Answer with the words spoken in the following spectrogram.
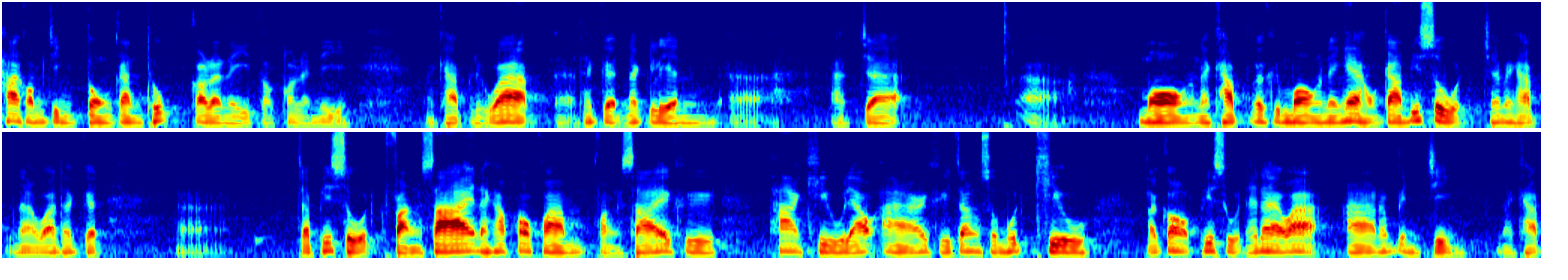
ค่าความจริงตรงกันทุกกรณีต่อกรณีนะครับ หรือว่าถ้าเกิดนักเรียนอาจจะมองนะครับก็คือมองในแง่ของการพิสูจน์ใช่ไหมครับนะว่าถ้าเกิดจะพิสูจน์ฝั่งซ้ายนะครับ ข้อความฝั่งซ้ายก็คือถ้า Q แล้ว R ก็คือต้องสมมุติ Q แล้วก็พิสูจน์ให้ได้ว่า R ต้องเป็นจริงนะครับ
